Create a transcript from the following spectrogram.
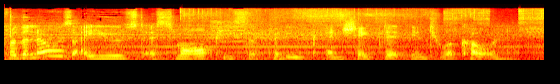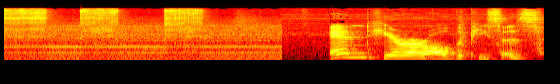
For the nose, I used a small piece of Padauk and shaped it into a cone. And here are all the pieces.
